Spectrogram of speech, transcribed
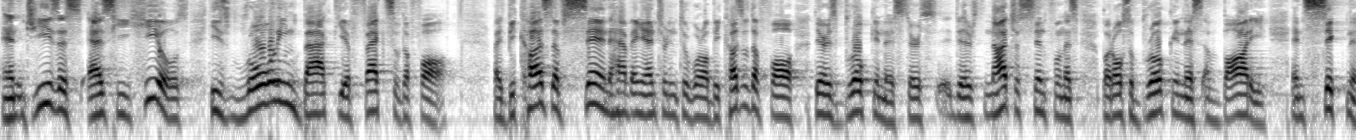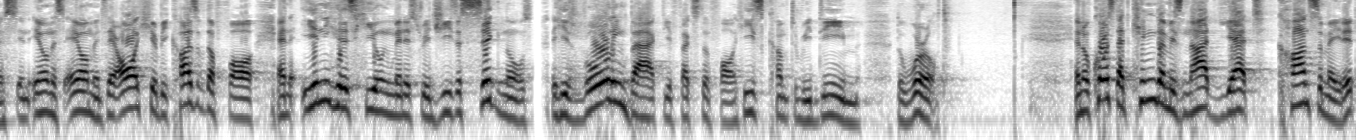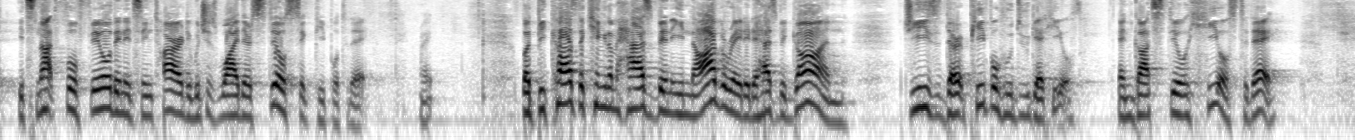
And Jesus, as he heals, he's rolling back the effects of the fall. Right? Because of sin having entered into the world, because of the fall, there is brokenness. There's, there's not just sinfulness, but also brokenness of body and sickness and illness, ailments. They're all here because of the fall. And in his healing ministry, Jesus signals that he's rolling back the effects of the fall. He's come to redeem the world. And of course, that kingdom is not yet consummated. It's not fulfilled in its entirety, which is why there's still sick people today. But because the kingdom has been inaugurated, it has begun, Jesus, there are people who do get healed. And God still heals today.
